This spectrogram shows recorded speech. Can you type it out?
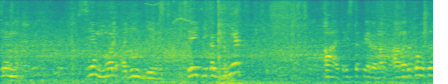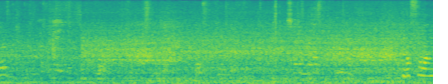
7019. Третий кабинет. А, 301. А На- А на каком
